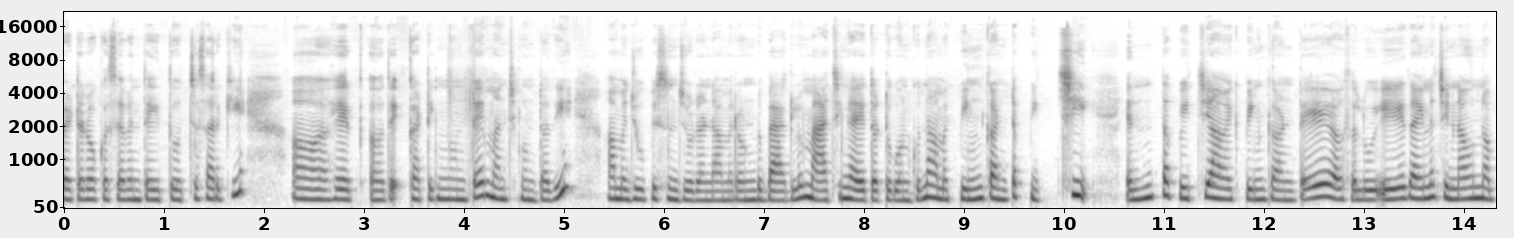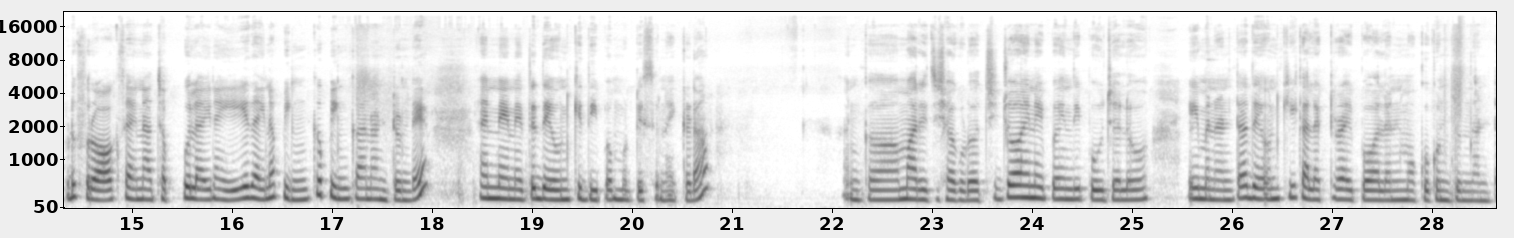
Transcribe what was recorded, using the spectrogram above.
బెటర్. ఒక సెవెంత్, ఎయిత్ వచ్చేసరికి హెయిర్ అదే కటింగ్ ఉంటే మంచిగా ఉంటుంది ఆమె చూపిస్తుంది చూడండి. ఆమె రెండు బ్యాగులు మ్యాచింగ్ అయ్యేటట్టు కొనుక్కుంది. ఆమెకు పింక్ అంటే పిచ్చి. ఎంత పిచ్చి ఆమెకి పింక్ అంటే అసలు ఏదైనా చిన్నగున్నప్పుడు ఫ్రాక్స్ అయినా, చెప్పులైనా ఏదైనా పింక్, పింక్ అని అంటుండే. అండ్ నేనైతే దేవునికి దీపం ముట్టిస్తున్నా ఇక్కడ. ఇంకా మా రితిష కూడా వచ్చి జాయిన్ అయిపోయింది పూజలో. ఈమెనంట దేవునికి కలెక్టర్ అయిపోవాలని మొక్కుకుంటుందంట.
